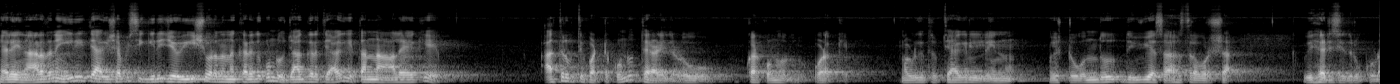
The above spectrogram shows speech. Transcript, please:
ಎಲೆ ನಾರದನೇ, ಈ ರೀತಿಯಾಗಿ ಶಪಿಸಿ ಗಿರಿಜೆಯು ಈಶ್ವರನನ್ನು ಕರೆದುಕೊಂಡು ಜಾಗೃತಿಯಾಗಿ ತನ್ನ ಆಲಯಕ್ಕೆ ಅತೃಪ್ತಿ ಪಟ್ಟುಕೊಂಡು ತೆರಳಿದಳು. ಕರ್ಕೊಂಡು ಹೋದಳು ಒಳಕ್ಕೆ. ಅವಳಿಗೆ ತೃಪ್ತಿ ಆಗಿರಲಿಲ್ಲ ಇನ್ನು. ಎಷ್ಟು ಒಂದು ದಿವ್ಯ ಸಹಸ್ರ ವರ್ಷ ವಿಹರಿಸಿದರೂ ಕೂಡ.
